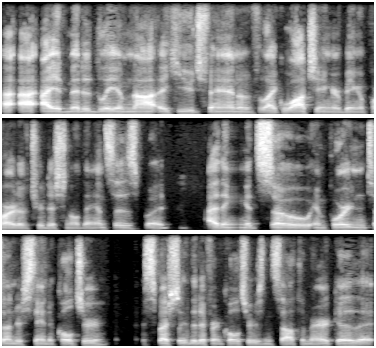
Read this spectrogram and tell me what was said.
I, I I admittedly am not a huge fan of like watching or being a part of traditional dances, but I think it's so important to understand a culture, especially the different cultures in South America, that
